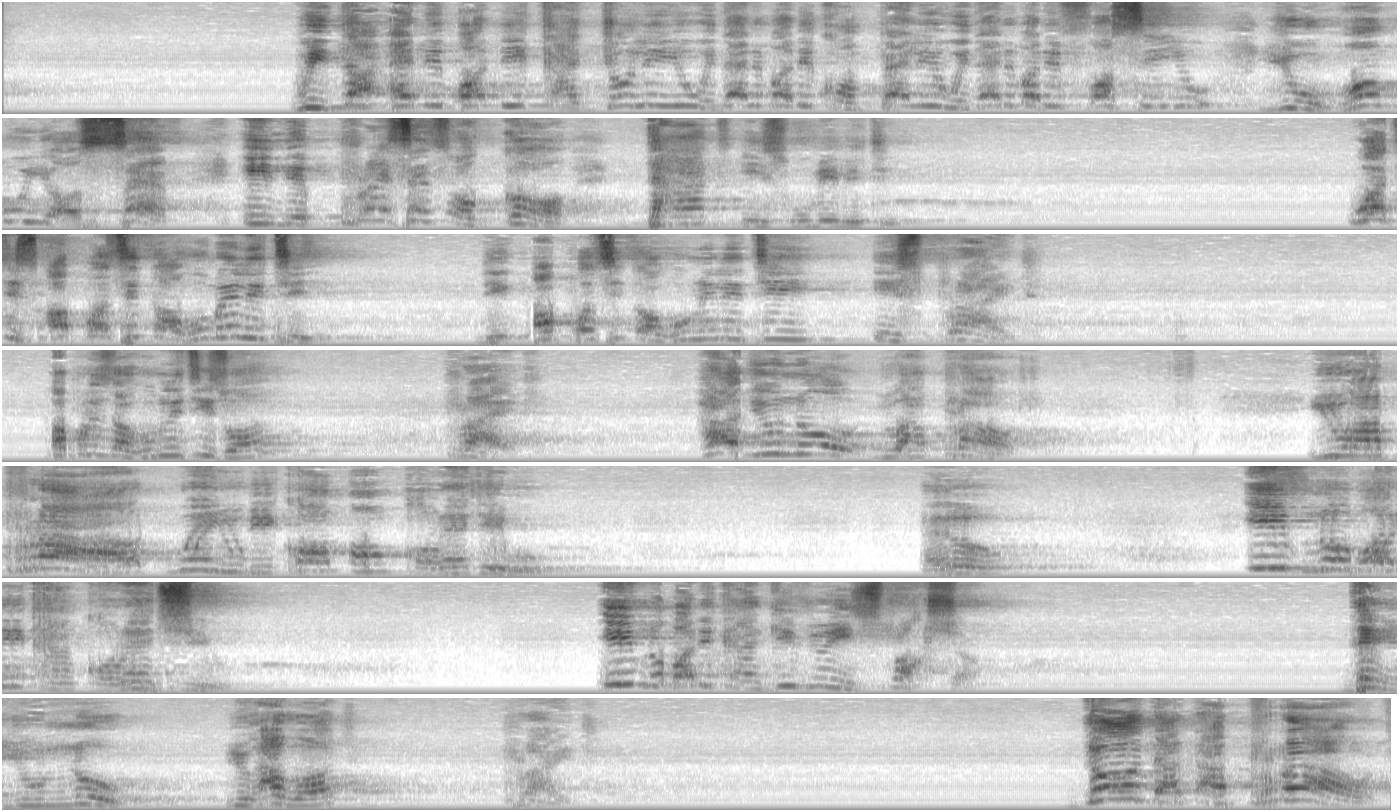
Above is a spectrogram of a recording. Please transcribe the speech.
Without anybody cajoling you, without anybody compelling you, without anybody forcing you, you humble yourself in the presence of God. That is humility. What is opposite of humility? The opposite of humility is pride. Opposite of humility is what? Pride. How do you know you are proud? You are proud when you become uncorrectable. Hello? If nobody can correct you, if nobody can give you instruction, then you know you have what? Pride. Those that are proud,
